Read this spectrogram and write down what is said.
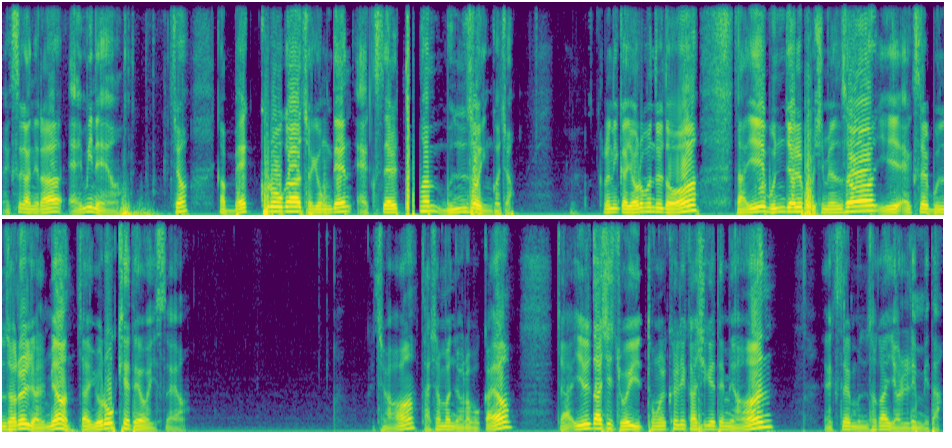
X가 아니라 M이네요. 그죠 그러니까 매크로가 적용된 엑셀 통합 문서인 거죠. 그러니까 여러분들도 자 이 문제를 보시면서 이 엑셀 문서를 열면 자 요렇게 되어 있어요. 그쵸? 다시 한번 열어볼까요? 자 1-조의 유통을 클릭하시게 되면 엑셀 문서가 열립니다.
